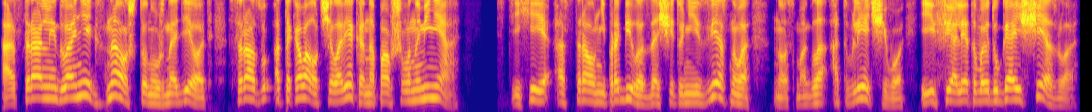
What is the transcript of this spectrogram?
Астральный двойник знал, что нужно делать, сразу атаковал человека, напавшего на меня. Стихия астрал не пробила защиту неизвестного, но смогла отвлечь его, и фиолетовая дуга исчезла.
